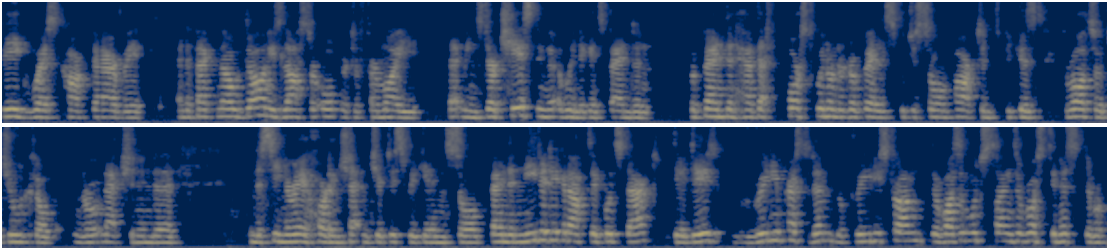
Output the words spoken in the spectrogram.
big West Cork derby. And the fact now Dohenys lost their opener to Fermoy, that means they're chasing a win against Bandon. But Bandon have that first win under their belts, which is so important because they're also a dual club and they're in action in the in the Senior A Hurling Championship this weekend. So Bandon needed to get off to a good start. They did. Really impressed with them. Looked really strong. There wasn't much signs of rustiness. They were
